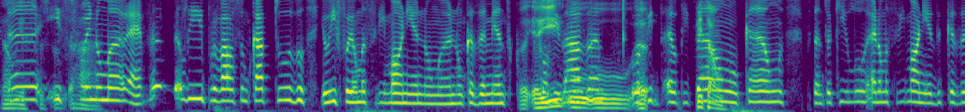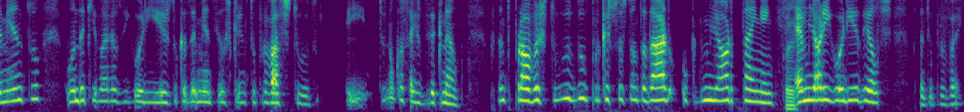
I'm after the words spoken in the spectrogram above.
Coisas. isso foi Ah, numa. É, ali provava-se um bocado tudo. Eu aí foi a uma cerimónia num, ah, num casamento que fui convidada. o- O, a- api- a pitão, o cão, portanto, aquilo era uma cerimónia de casamento onde aquilo eram as iguarias do casamento e eles queriam que tu provasses tudo. E tu não consegues dizer que não. Portanto, provas tudo porque as pessoas estão-te a dar o que de melhor têm. Pois. É a melhor iguaria deles. Portanto, eu provei.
